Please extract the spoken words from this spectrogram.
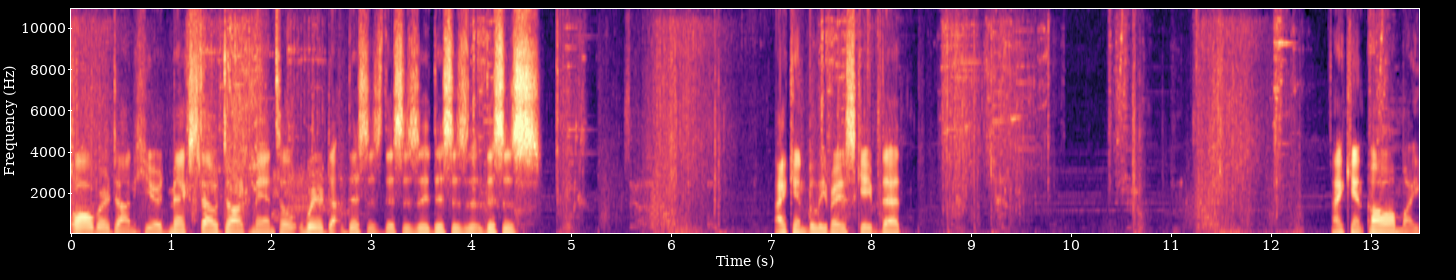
Oh, we're done here. Maxed out Dark Mantle. We're done. This is this is it. This is it. This is. I can't believe I escaped that. I can't. Oh my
